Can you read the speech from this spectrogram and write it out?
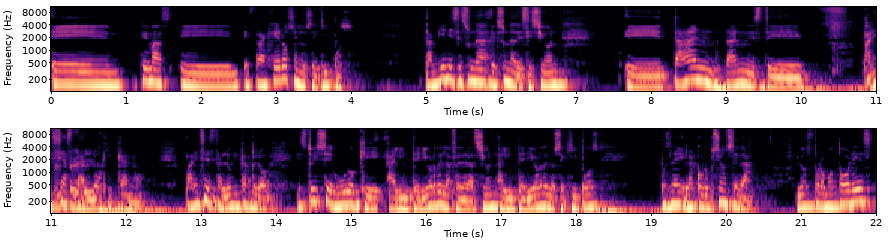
Eh, ¿Qué más? Eh, extranjeros en los equipos. También esa es una, es una decisión eh, tan, tan, este, parece hasta lógica, ¿no? Parece hasta lógica, pero estoy seguro que al interior de la federación, al interior de los equipos, pues la, corrupción se da. Los promotores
